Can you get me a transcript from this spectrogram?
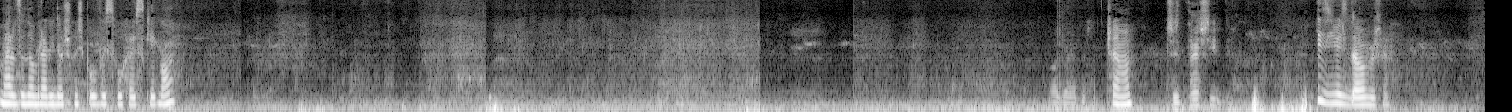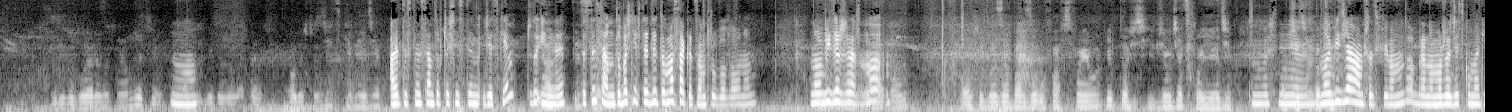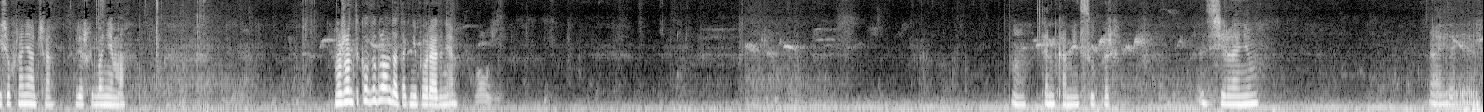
Bardzo dobra widoczność Półwyspu Helskiego. Czemu? Czy też. Jest, jest dobrze. Oni w ogóle ryzykują życie. No. Pan Jego żona też. On jeszcze z dzieckiem jedzie. Ale to jest ten sam, co wcześniej z tym dzieckiem? Czy to inny? to To jest jest ten sam. No to właśnie wtedy to masakrę, co on próbował, no. No widzę, że no... On, on chyba za bardzo ufa w swoje umiejętności. Wziął dziecko i jedzie. No właśnie No nie wiem. no widziałam przed chwilą. No dobra, no może dziecko ma jakieś ochraniacze. Chociaż chyba nie ma. Może on tylko wygląda tak nieporadnie. Boże. O, ten kamień super. Z zielenią. Ajajaj.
